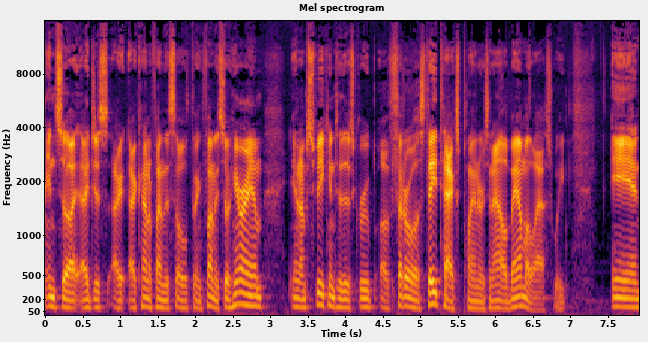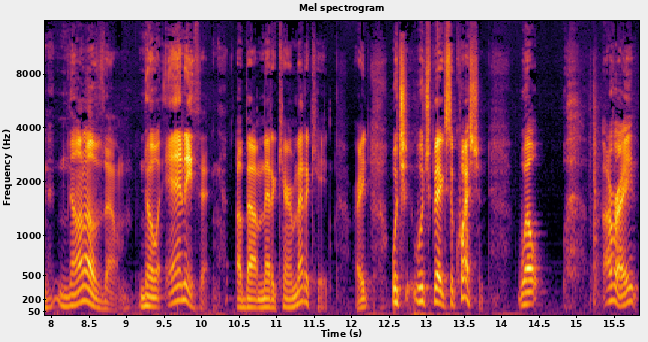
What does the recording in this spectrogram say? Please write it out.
and so I, I just I, I, kind of find this whole thing funny. So here I am, and I'm speaking to this group of federal estate tax planners in Alabama last week, and none of them know anything about Medicare and Medicaid, right? Which which begs the question: Well, all right,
